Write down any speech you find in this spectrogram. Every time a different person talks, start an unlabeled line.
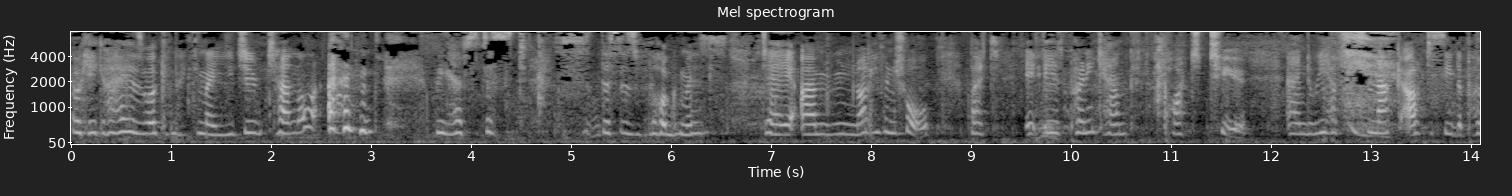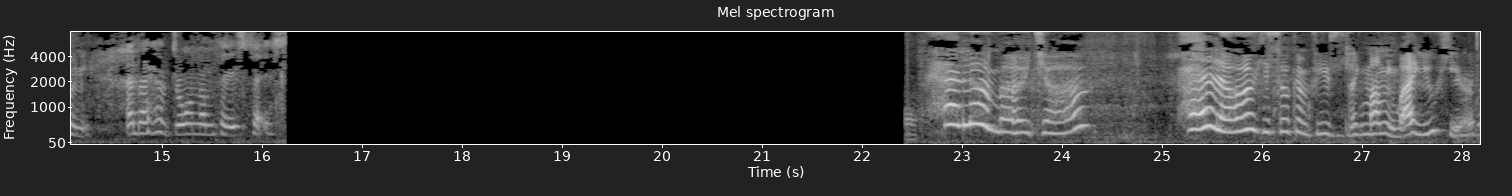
Okay guys, welcome back to my YouTube channel and we have just, this is Vlogmas day, I'm not even sure, but it is Pony Camp part 2 and we have snuck out to see the pony and I have drawn on Faye's face. Hello Mojo! Hello! He's so confused. He's like, Mommy, why are you here?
